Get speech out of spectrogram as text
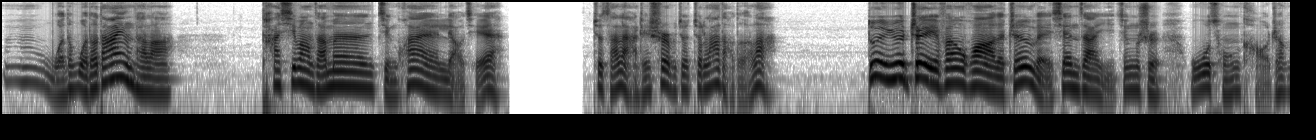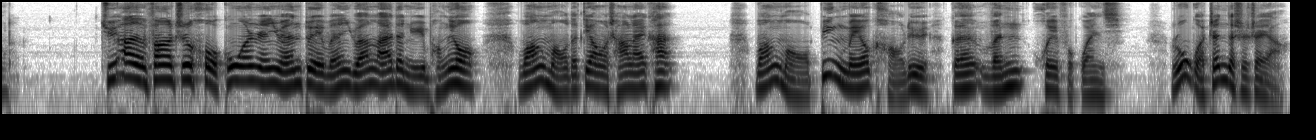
嗯，我都我都答应她了。他希望咱们尽快了结，就咱俩这事儿不就就拉倒得了。”对于这番话的真伪，现在已经是无从考证了。据案发之后，公安人员对文原来的女朋友王某的调查来看，王某并没有考虑跟文恢复关系。如果真的是这样，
